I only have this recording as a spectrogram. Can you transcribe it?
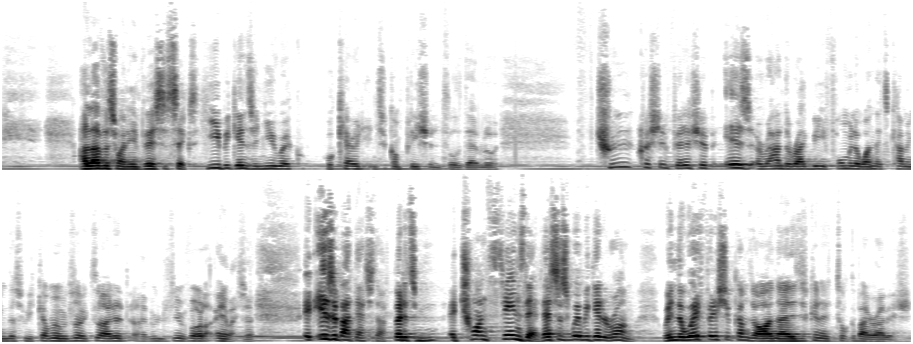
I love this one in verses 6. He begins a new work, will carry it into completion until the day of the Lord true Christian fellowship is around the rugby Formula One that's coming this week. I'm so excited. I haven't seen it. Anyway, so it is about that stuff, but it's, it transcends that. That's just where we get it wrong. When the word fellowship comes, oh no, they're just going to talk about rubbish.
